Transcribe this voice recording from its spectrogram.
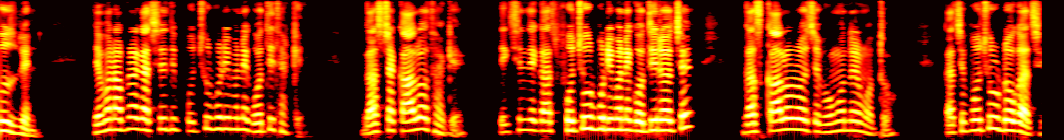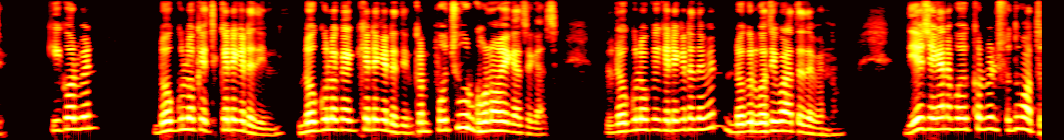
বুঝবেন। যেমন আপনার গাছে যদি প্রচুর পরিমাণে গতি থাকে, গাছটা কালো থাকে, দেখছেন যে গাছ প্রচুর পরিমাণে গতি রয়েছে, গাছ কালো রয়েছে ভ্রমণের মতো, গাছে প্রচুর ডোগ আছে, কি করবেন? ডোগগুলোকে কেটে কেটে দিন। ডোগগুলোকে কেটে কেটে দিন, কারণ প্রচুর ঘন হয়ে গেছে গাছ। ডোগগুলোকে কেটে কেটে দেবেন ডোগের গতি বাড়াতে দেবেন না। দিয়ে সেখানে প্রয়োগ করবেন শুধুমাত্র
